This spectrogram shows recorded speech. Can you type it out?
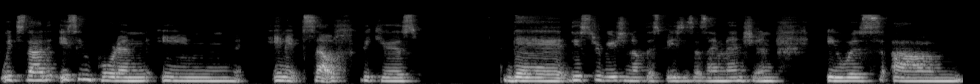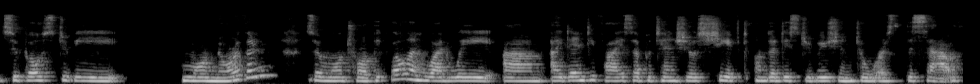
which that is important in in itself because the distribution of the species, as I mentioned, it was um, supposed to be more northern, so more tropical. And what we um, identify as a potential shift on the distribution towards the south,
